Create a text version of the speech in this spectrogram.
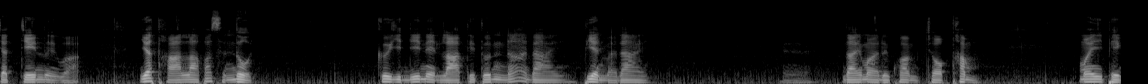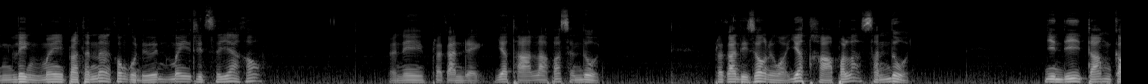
ชัดเจนเลยว่ายะถาลาภสันโดษคือยินดีในลาภที่ตนหน้าได้เพี้ยรมาได้ได้มาด้วยความชอบธรรมไม่เพ่งเล็งไม่ปรารถนาของคนอื่นไม่ริษยาเขาอันนี้ประการแรกยะถาลาภสันโดษประการที่สองเรียกว่ายะถาพละสันโดษ ยินดีตามก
